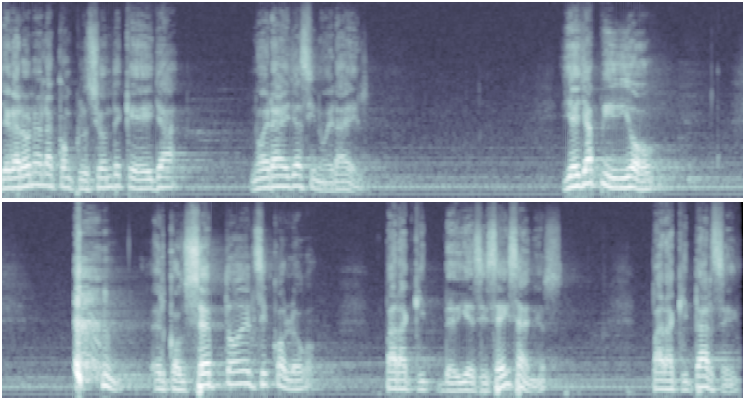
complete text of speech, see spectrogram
llegaron a la conclusión de que ella no era ella, sino era él. Y ella pidió el concepto del psicólogo para, de 16 años para quitarse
